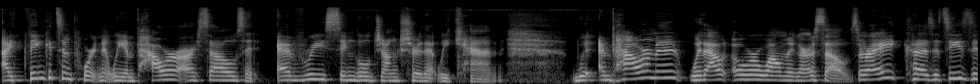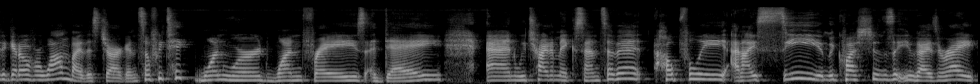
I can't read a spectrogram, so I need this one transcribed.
I think it's important that we empower ourselves at every single juncture that we can with empowerment without overwhelming ourselves, right? Because it's easy to get overwhelmed by this jargon. So if we take one word, one phrase a day, and we try to make sense of it, hopefully, and I see in the questions that you guys write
